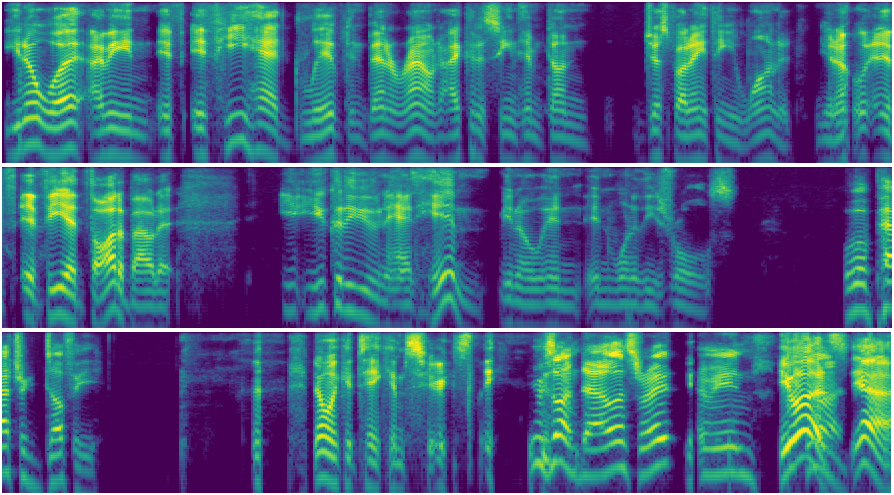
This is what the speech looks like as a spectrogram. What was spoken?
You know what? I mean, if if he had lived and been around, I could have seen him done just about anything he wanted. You know, if if he had thought about it, you, you could have even had him. You know, in in one of these roles. What about Patrick Duffy? No one could take him seriously. He was on Dallas, right? I mean, He was, yeah.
